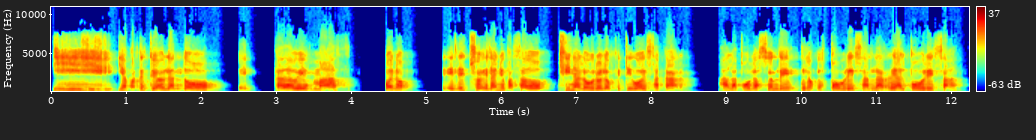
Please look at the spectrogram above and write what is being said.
y, y aparte estoy hablando eh, cada vez más, bueno, el hecho, el año pasado China logró el objetivo de sacar a la población de, de lo que es pobreza, la real pobreza,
